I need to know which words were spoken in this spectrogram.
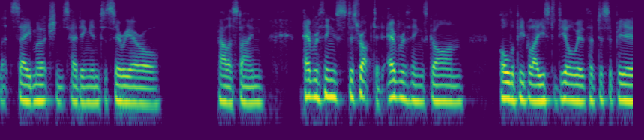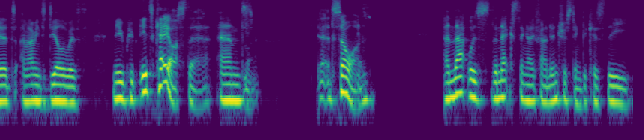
let's say merchants heading into syria or palestine everything's disrupted everything's gone all the people i used to deal with have disappeared i'm having to deal with new people it's chaos there and yeah. and so on yes. and that was the next thing i found interesting because the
